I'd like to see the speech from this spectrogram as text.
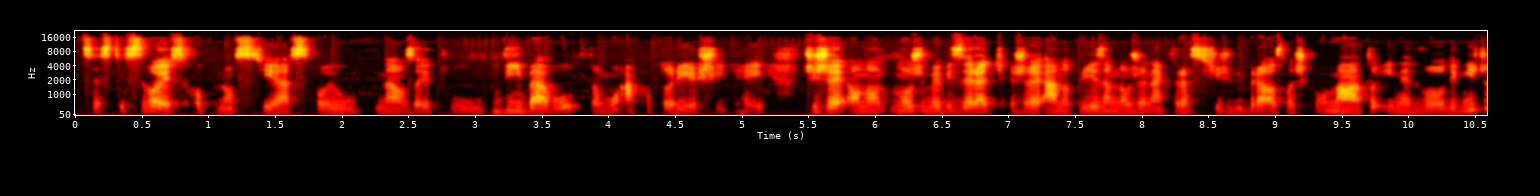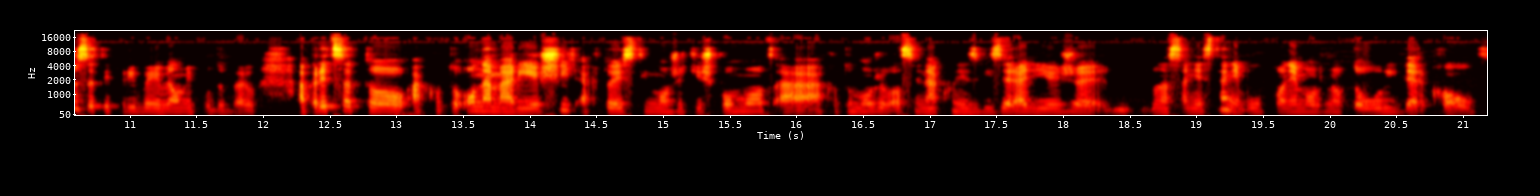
cez tie svoje schopnosti a svoju naozaj tú výbavu k tomu, ako to riešiť. Hej. Čiže ono môžeme vyzerať, že áno, príde za mnou žena, ktorá si tiež vybrala zle školu. Mala to iné dôvody, v niečom sa tie príbehy veľmi podobajú. A predsa to, ako to ona má riešiť a kto jej s tým môže tiež pomôcť a ako to môže vlastne nakoniec vyzerať, je, že ona sa nestane úplne možno tou líderkou v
